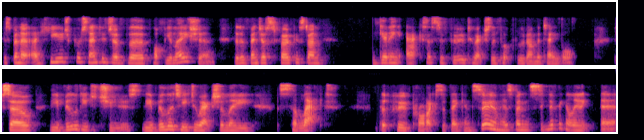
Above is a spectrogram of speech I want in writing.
there's been a, a huge percentage of the population that have been just focused on getting access to food to actually put food on the table. So the ability to choose, the ability to actually select the food products that they consume has been significantly uh,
